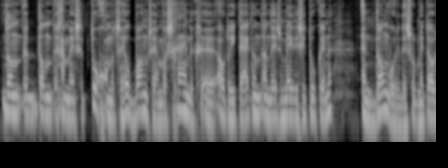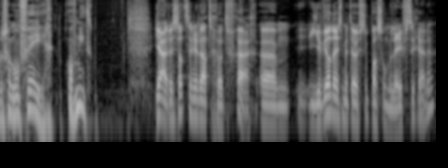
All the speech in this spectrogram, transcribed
Dan, dan gaan mensen toch, omdat ze heel bang zijn, waarschijnlijk uh, autoriteit aan, aan deze medici toekennen. En dan worden dit soort methoden salonveeg, of niet? Ja, dus dat is inderdaad de grote vraag. Um, je wil deze methodes toepassen om levens te redden.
